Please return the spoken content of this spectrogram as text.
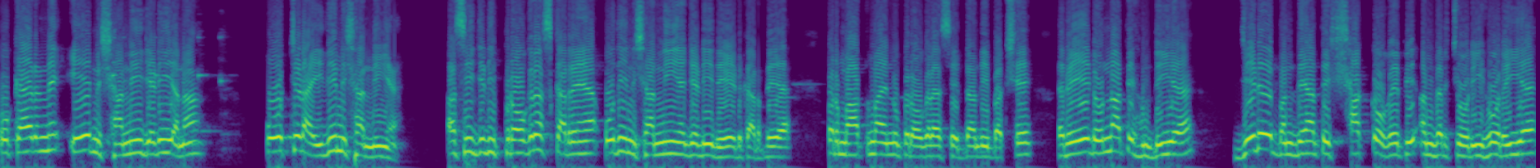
ਉਹ ਕਹਿ ਰਹੇ ਨੇ ਇਹ ਨਿਸ਼ਾਨੀ ਜਿਹੜੀ ਆ ਨਾ ਉਹ ਚੜ੍ਹਾਈ ਦੀ ਨਿਸ਼ਾਨੀ ਹੈ। ਅਸੀਂ ਜਿਹੜੀ ਪ੍ਰੋਗਰੈਸ ਕਰ ਰਹੇ ਹਾਂ, ਉਹਦੀ ਨਿਸ਼ਾਨੀ ਹੈ ਜਿਹੜੀ ਰੇਡ ਕਰਦੇ ਆ। ਪਰਮਾਤਮਾ ਇਹਨੂੰ ਪ੍ਰੋਗਰੈਸ ਇਦਾਂ ਦੀ ਬਖਸ਼ੇ। ਰੇਡ ਉਹਨਾਂ ਤੇ ਹੁੰਦੀ ਹੈ, ਜਿਹੜੇ ਬੰਦਿਆਂ ਤੇ ਸ਼ੱਕ ਹੋਵੇ ਵੀ ਅੰਦਰ ਚੋਰੀ ਹੋ ਰਹੀ ਹੈ,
